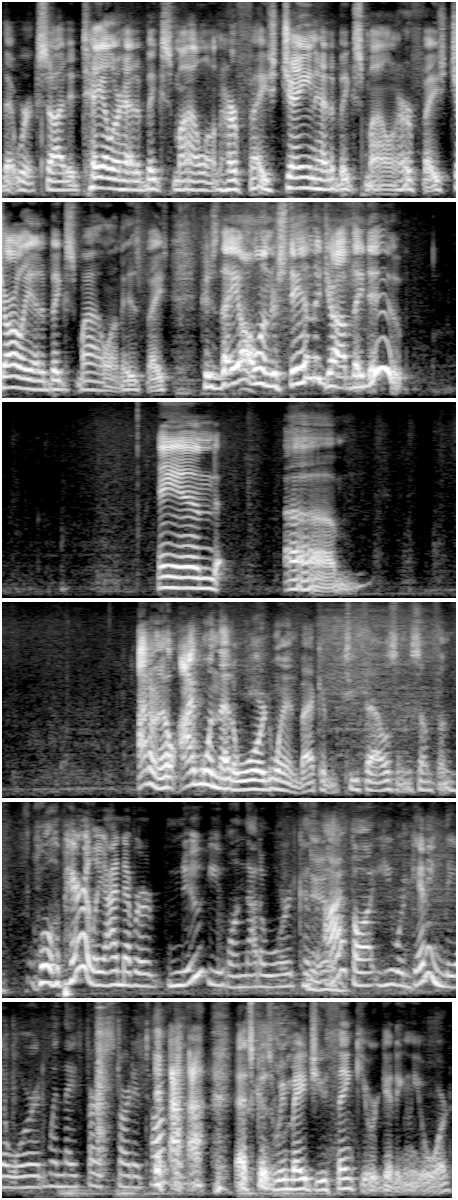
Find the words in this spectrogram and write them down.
that were excited. Taylor had a big smile on her face. Jane had a big smile on her face. Charlie had a big smile on his face because they all understand the job they do. And um, I don't know. I won that award when back in 2000 something. Well, apparently, I never knew you won that award because Yeah. I thought you were getting the award when they first started talking. That's because we made you think you were getting the award.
